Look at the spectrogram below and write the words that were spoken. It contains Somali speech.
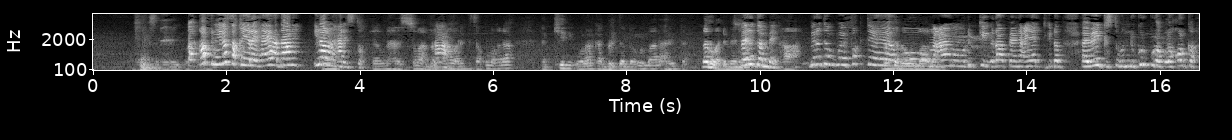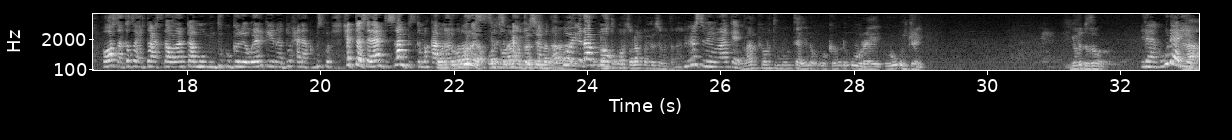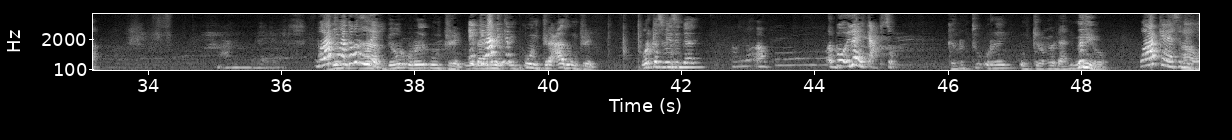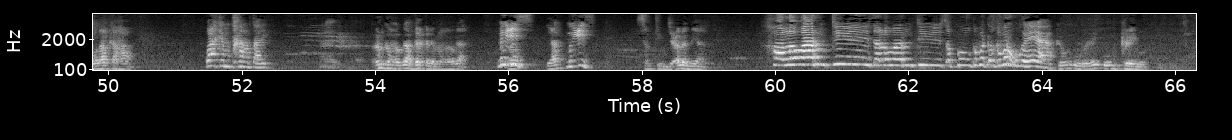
qofni iga saqiiray haya haddaane ilaa u naxariisto laakiin walaalkaa beri dambe imaana arrinta. Dhan waa dhameen beri dambe? Beri dambe way fogtahe dambe way macaan oo dhibkayga dhaafeen cayaartiga dhab habeen kasta wadna kurkura kula qolka hoos aan ka soo xirta waxaa walaalka amuu mindi ku galiyo walaalkayna hadduu xanaaq biswa xitaa salaamta islaamka iskama qaadan horta guriga walaalka horta walaalka wuxuu sameeyay abuu iga dhaaf mataqaanaa noo horta walaalka wuxuu sameeyay mataqaanaa muxuu sameeyey walaalkay? Walaalka horta moogtahay inuu uu gabadha u wareeyay uu unkiray gabadha dumar ilaah kugu dhaariye ha walaalkii baa gabadh uray gabar uray unkiray Inkiraad, inkir- unkiray caadi unkiray warkas maysid maadi abo ilaahay ka cabso gabadha uray unkiray wuxuu dhahay meliyo walaalkay yaa ha sameeyey walaalka ahaa walaalkay ma taqaan horta adig cunuga xoogaa garka le ma xoogaa magaciis ya? Magaciis something jecelo miya alla waa runtiis alla waa runtiis abo gabadh gabar ureeya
